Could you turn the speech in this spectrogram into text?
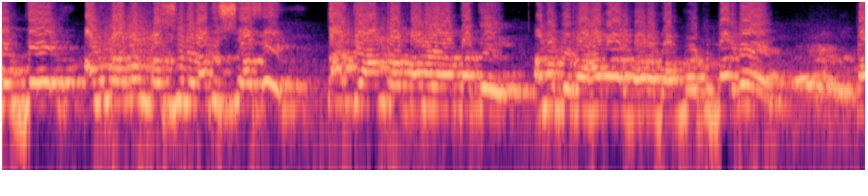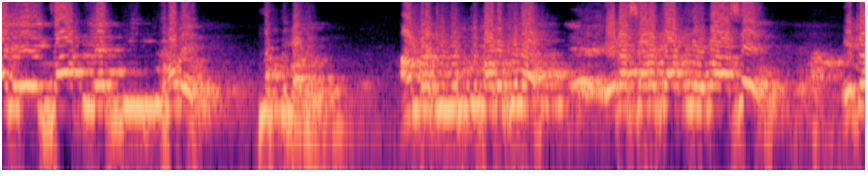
মধ্যে আল্লাহ রসুলের আদর্শ আছে, তাকে আমরা বানায় তাকে আমাদের রাহাবার বানাবো। আপনারা কি পারবে তাহলে এই জাতি একদিন কি হবে? মুক্তি পাবে। আমরা কি মুক্তি পাবো কিনা? এটা ছাড়া কি কোনো উপায় আছে? এটা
